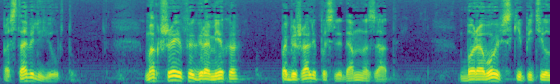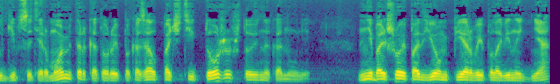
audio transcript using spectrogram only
Поставили юрту. Макшеев и Громеха побежали по следам назад. Боровой вскипятил гипсотермометр, который показал почти то же, что и накануне. Небольшой подъем первой половины дня,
